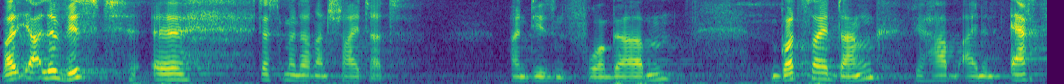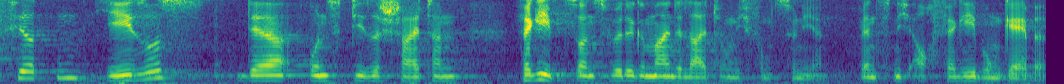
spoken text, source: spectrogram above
weil ihr alle wisst, äh, dass man daran scheitert, an diesen Vorgaben. Gott sei Dank, wir haben einen Erzhirten, Jesus, der uns dieses Scheitern vergibt. Sonst würde Gemeindeleitung nicht funktionieren, wenn es nicht auch Vergebung gäbe.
